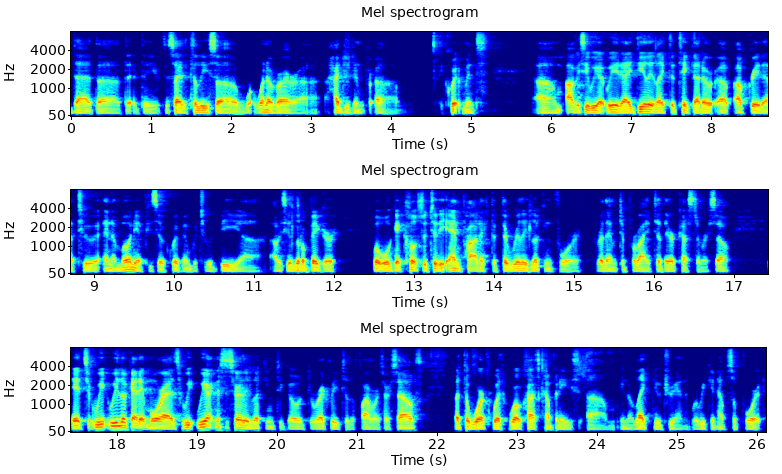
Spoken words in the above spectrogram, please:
that, uh, that they decided to lease uh, one of our uh, hydrogen um, equipment. Um, obviously, we we'd ideally like to take that uh, upgrade that to an ammonia piece of equipment, which would be obviously a little bigger, but we'll get closer to the end product that they're really looking for for them to provide to their customer. So it's we, we look at it more as we, we aren't necessarily looking to go directly to the farmers ourselves but to work with world class companies, um, you know, like Nutrien, where we can help support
